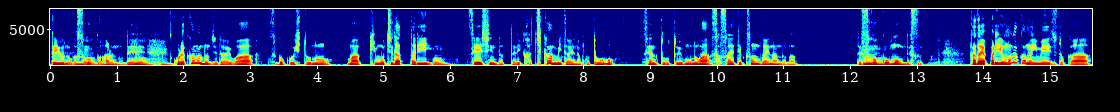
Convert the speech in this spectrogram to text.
ていうのがすごくあるので、うん。これからの時代はすごく人の、まあ、気持ちだったり、うん。精神だったり価値観みたいなことを銭湯というものは支えていく存在なんだなってすごく思うんです、ただやっぱり世の中のイメージとか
